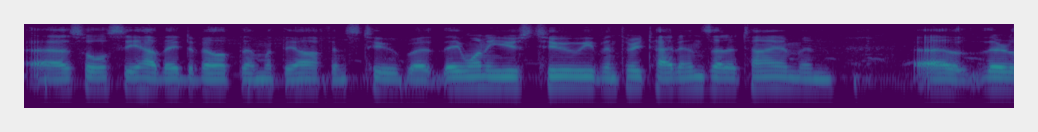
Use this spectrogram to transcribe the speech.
Uh, so we'll see how they develop them with the offense too. But they want to use two, even three tight ends at a time, and uh, they're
